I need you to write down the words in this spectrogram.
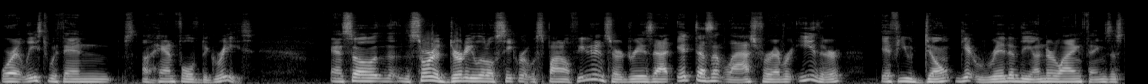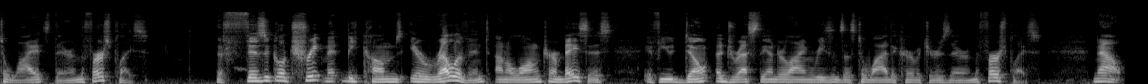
or at least within a handful of degrees. And so the, the, sort of dirty little secret with spinal fusion surgery is that it doesn't last forever either if you don't get rid of the underlying things as to why it's there in the first place. The physical treatment becomes irrelevant on a long term basis if you don't address the underlying reasons as to why the curvature is there in the first place. Now,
